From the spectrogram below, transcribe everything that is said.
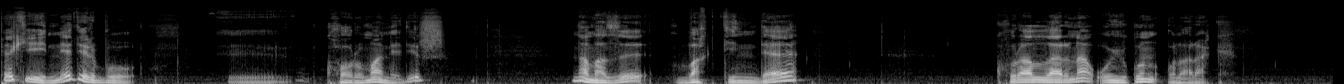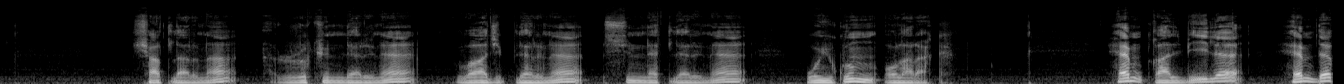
Peki nedir bu e, koruma nedir? Namazı vaktinde kurallarına uygun olarak şartlarına, rükünlerine, vaciplerine, sünnetlerine uygun olarak hem kalbiyle hem de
